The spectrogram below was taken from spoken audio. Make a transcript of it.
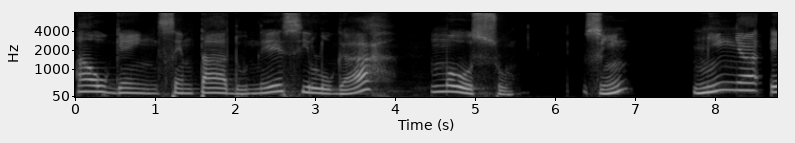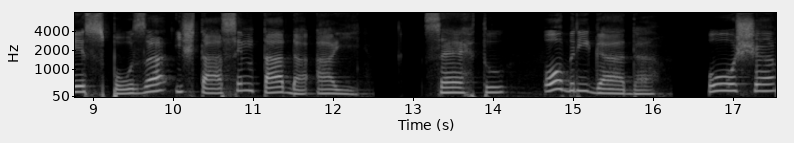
alguém sentado nesse lugar, moço? Sim, minha esposa está sentada aí. Certo, obrigada. Poxa,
